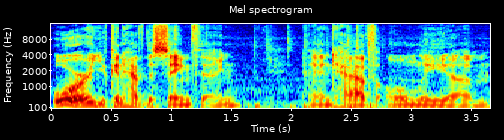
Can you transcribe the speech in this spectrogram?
Or you can have the same thing and have only um,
